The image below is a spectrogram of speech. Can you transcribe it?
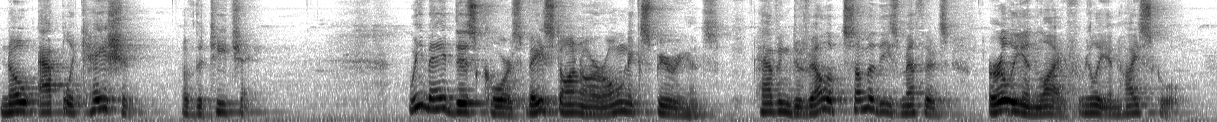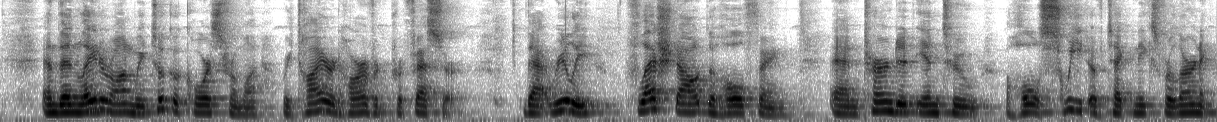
no application of the teaching. We made this course based on our own experience, having developed some of these methods early in life, really in high school. And then later on, we took a course from a retired Harvard professor that really fleshed out the whole thing and turned it into a whole suite of techniques for learning.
